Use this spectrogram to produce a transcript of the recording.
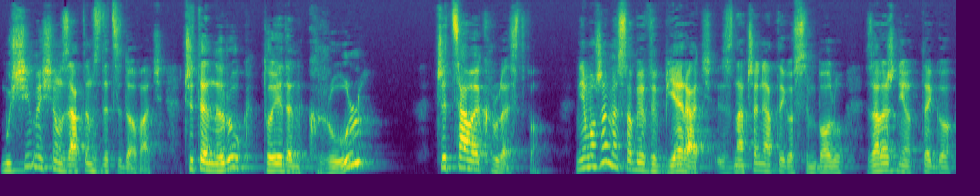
Musimy się zatem zdecydować, czy ten róg to jeden król, czy całe królestwo. Nie możemy sobie wybierać znaczenia tego symbolu zależnie od tego,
